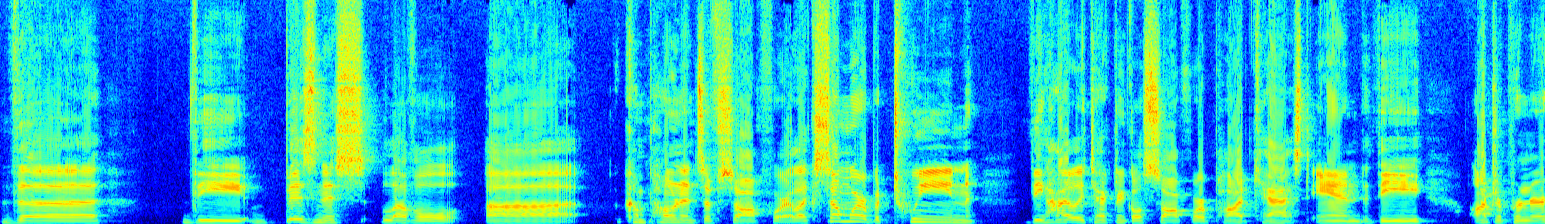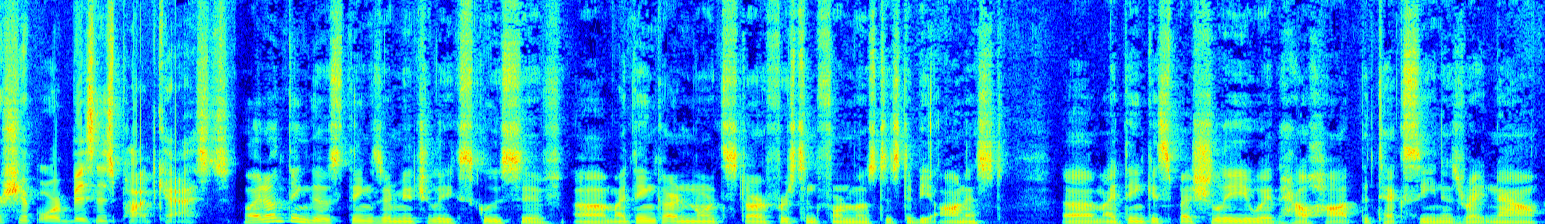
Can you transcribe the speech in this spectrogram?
the the business level uh, components of software, like somewhere between the highly technical software podcast and the entrepreneurship or business podcasts? Well, I don't think those things are mutually exclusive. Um, I think our North Star, first and foremost, is to be honest. Um, I think, especially with how hot the tech scene is right now,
